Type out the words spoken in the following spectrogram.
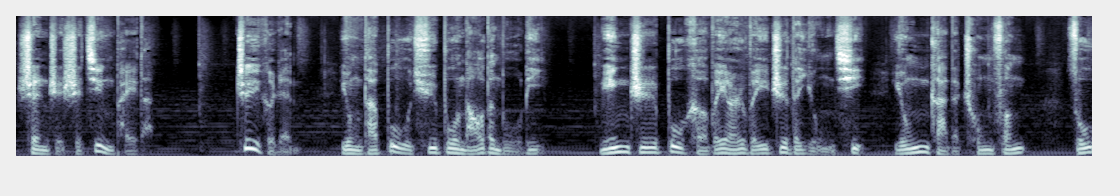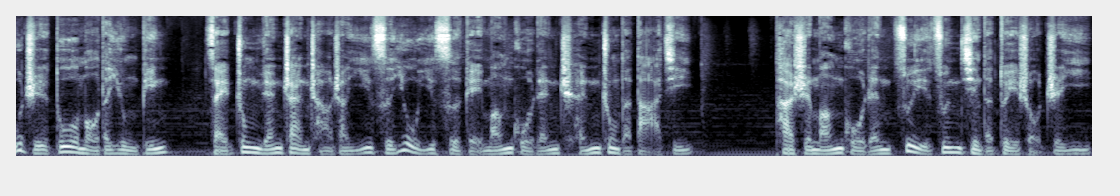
甚至是敬佩的。这个人用他不屈不挠的努力，明知不可为而为之的勇气，勇敢的冲锋，足智多谋的用兵，在中原战场上一次又一次给蒙古人沉重的打击。他是蒙古人最尊敬的对手之一，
